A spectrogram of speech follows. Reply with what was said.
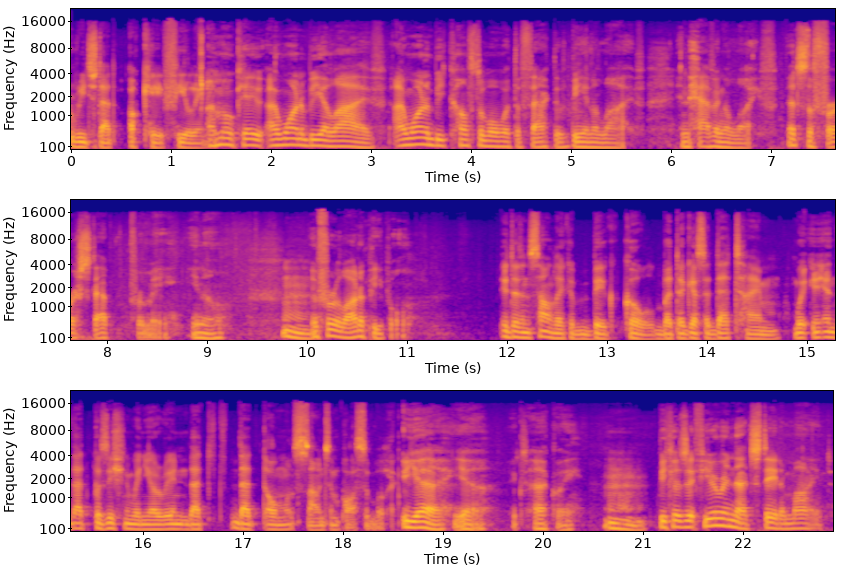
reach that okay feeling. I'm okay. I want to be alive. I want to be comfortable with the fact of being alive and having a life. That's the first step for me, you know, mm. and for a lot of people. It doesn't sound like a big goal, but I guess at that time, in that position when you're in, that that almost sounds impossible. Yeah, yeah, exactly. Mm-hmm. Because if you're in that state of mind,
